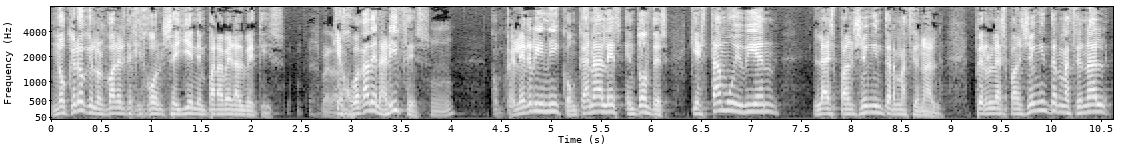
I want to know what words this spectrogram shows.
No creo que los bares de Gijón se llenen para ver al Betis. Que juega de narices. Con Pellegrini, con Canales. Entonces, que está muy bien la expansión internacional. Pero la expansión internacional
